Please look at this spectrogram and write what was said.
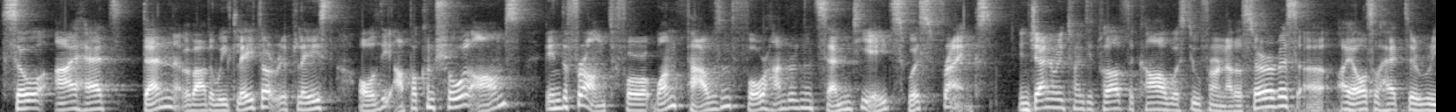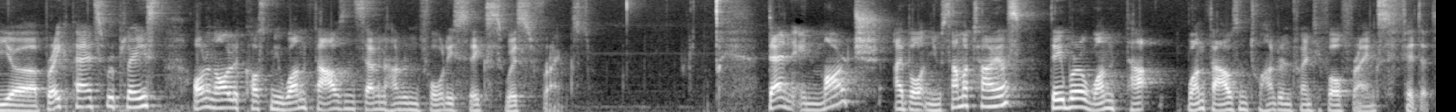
So I had then, about a week later, replaced all the upper control arms in the front for 1,478 Swiss francs. In January 2012, the car was due for another service. Uh, I also had the rear brake pads replaced. All in all, it cost me 1,746 Swiss francs. Then in March, I bought new summer tires. They were 1,224 francs fitted.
